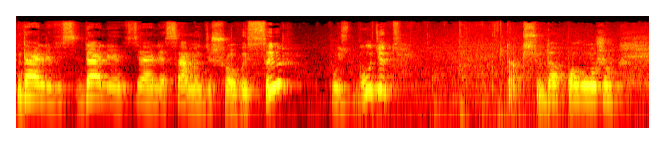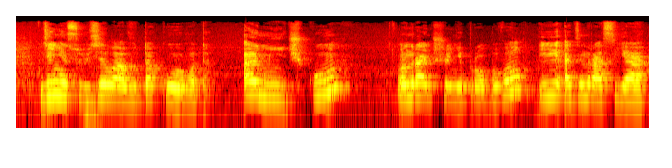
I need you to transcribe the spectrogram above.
Далее, далее взяли самый дешевый сыр пусть будет. Так, сюда положим. Денису взяла вот такую вот амичку. Он раньше не пробовал. И один раз я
